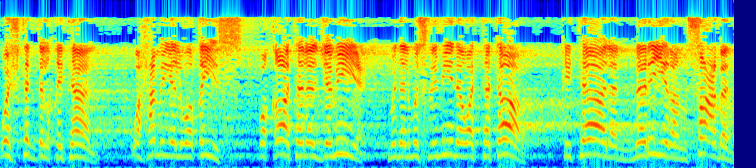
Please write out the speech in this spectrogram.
واشتد القتال. وحمي الوطيس وقاتل الجميع من المسلمين والتتار قتالا مريرا صعبا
